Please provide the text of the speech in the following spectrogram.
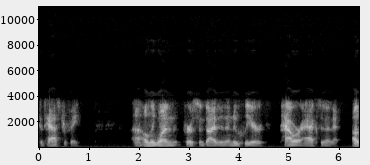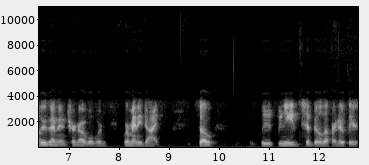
catastrophe. Uh, only one person died in a nuclear power accident other than in Chernobyl, where, where many died. So we, we need to build up our nuclear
